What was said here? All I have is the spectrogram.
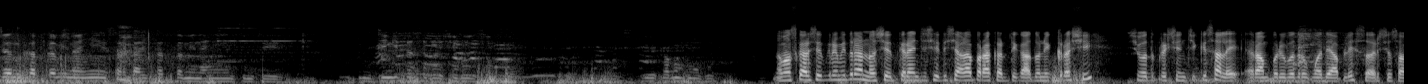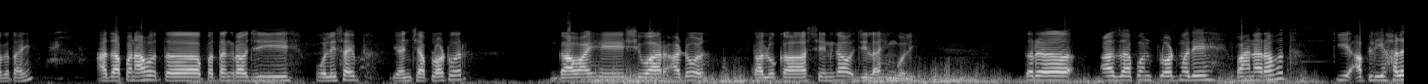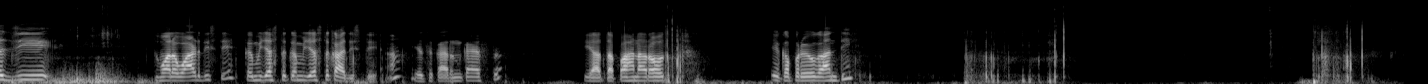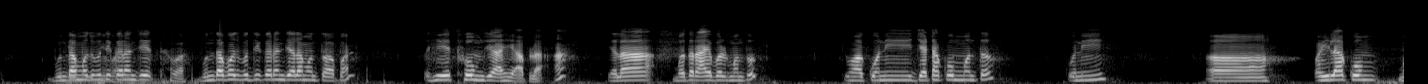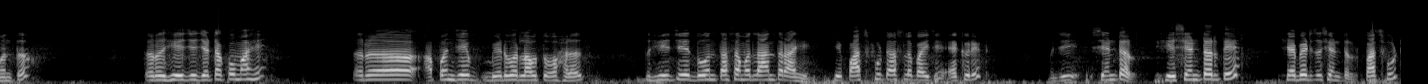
शेणखत कमी नाही सरकारी खत कमी नाही तुमचे जिंगीचं सगळं शेड्यूल संपलं. एका महिन्याचं. नमस्कार शेतकरी मित्रांनो शेतकऱ्यांची शेतीशाळा प्राकृतिक आधुनिक कृषी शोध प्रेक्षणची किसालय रामपुरी बद्रुकमध्ये आपले सहर्ष स्वागत आहे. आज आपण आहोत पतंगरावजी पोले साहेब यांच्या प्लॉटवर गाव आहे शिवार आडोळ तालुका सेनगाव जिल्हा हिंगोली. तर आज आपण प्लॉटमध्ये पाहणार आहोत की आपली हळद जी तुम्हाला वाढ दिसते कमी जास्त कमी जास्त का दिसते? हां? याचं कारण काय असतं? हे आता पाहणार आहोत. एका प्रयोगांती. बुंदा मजबूतीकरण जे हवा बुंदा मजबूतीकरण ज्याला म्हणतो आपण तर हे थोम जे आहे आपला हां? याला मदर आयबर्ड म्हणतो. किंवा कोणी जेटाकोम म्हणतं कोणी पहिला कोंब म्हणतं. तर हे जे जटाकोम आहे तर आपण जे बेडवर लावतो हळद तर हे जे दोन तासामधलं अंतर आहे हे पाच फूट असलं पाहिजे ॲक्युरेट म्हणजे सेंटर हे सेंटर ते ह्या बेडचं सेंटर पाच फूट.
